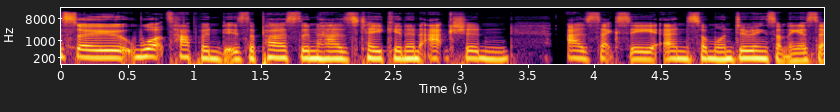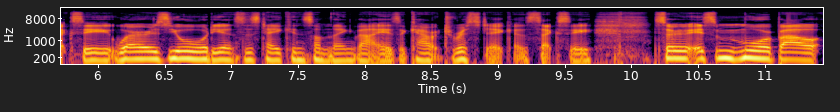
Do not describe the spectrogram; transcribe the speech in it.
So what's happened is the person has taken an action as sexy and someone doing something as sexy, whereas your audience has taken something that is a characteristic as sexy. So it's more about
